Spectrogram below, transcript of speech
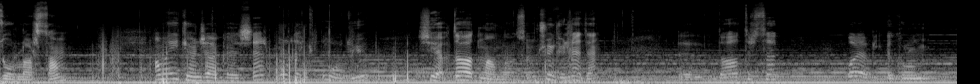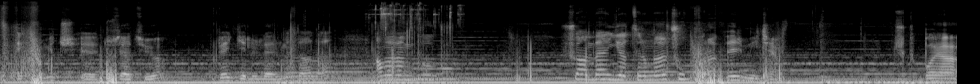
Zorlarsam. Ama ilk önce arkadaşlar buradaki orduyu şey dağıtmam lazım. Çünkü neden? E, dağıtırsak baya bir ekonomi ekonomik e, düzeltiyor ve gelirlerimiz daha da ama ben bu şu an ben yatırımlara çok para vermeyeceğim. Çünkü baya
